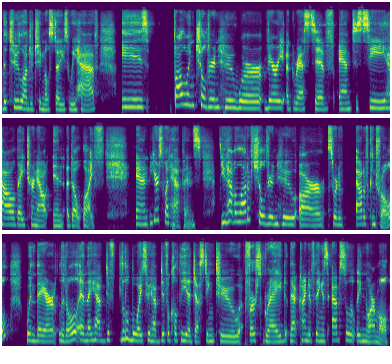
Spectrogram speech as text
the two longitudinal studies we have, is following children who were very aggressive and to see how they turn out in adult life. And here's what happens. You have a lot of children who are sort of out of control when they're little and they have dif- little boys who have difficulty adjusting to first grade. That kind of thing is absolutely normal.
